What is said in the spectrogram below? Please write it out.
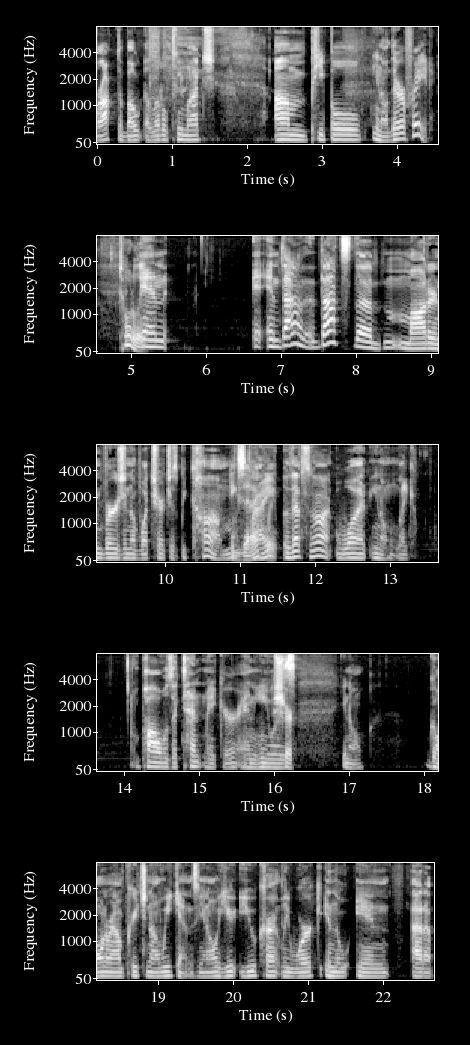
rock the boat a little too much, um, people, you know, they're afraid, totally. and and that that's the modern version of what church has become. Exactly. Right? That's not what you know. Like Paul was a tent maker, and he was, Sure. you know, going around preaching on weekends. You know, you you currently work in the in at a,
